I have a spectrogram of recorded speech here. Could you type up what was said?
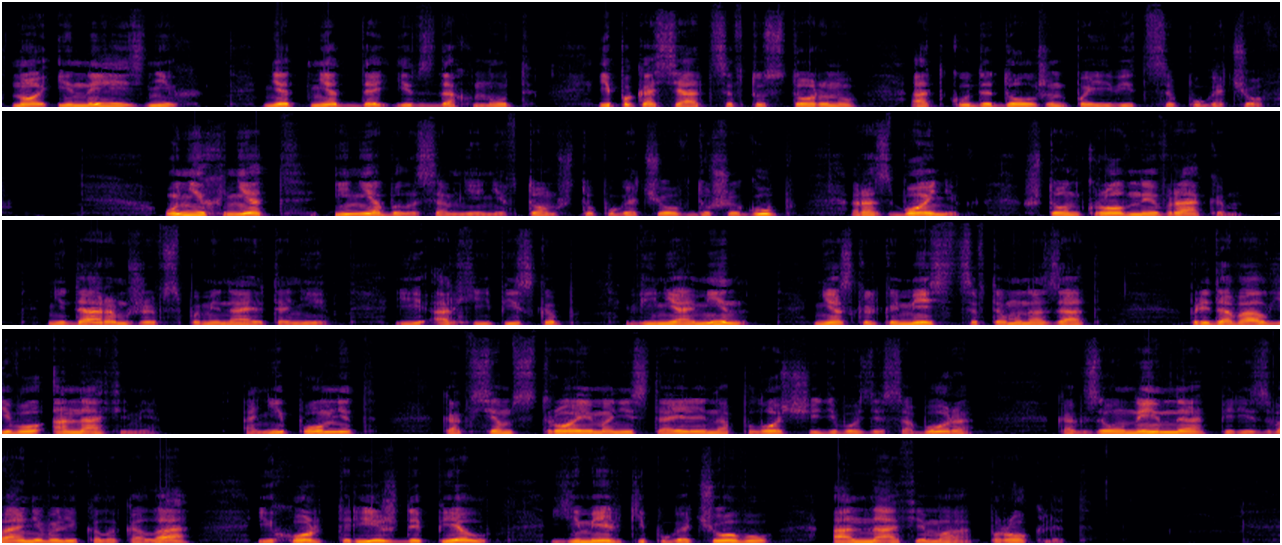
Но иные из них нет-нет, да и вздохнут, и покосятся в ту сторону, откуда должен появиться Пугачев. У них нет и не было сомнений в том, что Пугачев душегуб, разбойник, что он кровный враг им. Недаром же вспоминают они и архиепископ Вениамин несколько месяцев тому назад предавал его анафеме. Они помнят, как всем строем они стояли на площади возле собора, как заунывно перезванивали колокола, и хор трижды пел Емельке Пугачеву анафема проклят.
